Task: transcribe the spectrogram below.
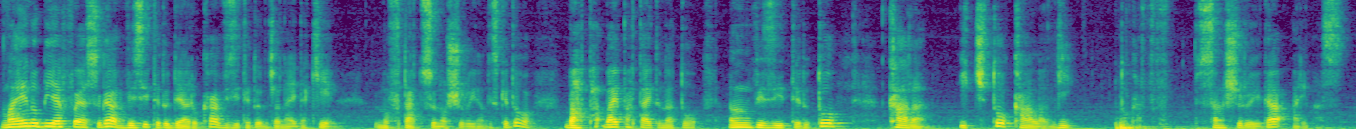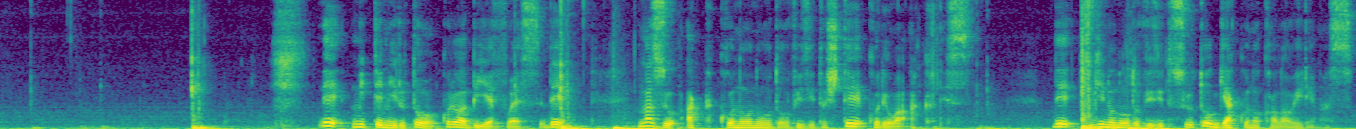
前の BFS が visited であるか、 visited じゃないだけの2つの種類なんですけど、 bipartite だと、 unvisited とカラー1とカラー2とか3種類があります。で、見てみると、これは BFS で、まず赤、このノードを visit して、これは赤です。で、次のノードを visit すると逆のカラーを入れます。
